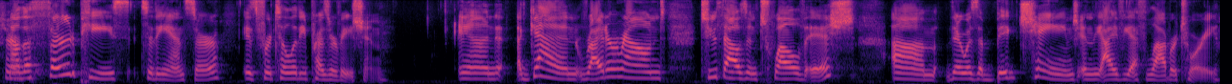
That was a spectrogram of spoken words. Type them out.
Sure. Now the third piece to the answer is fertility preservation. And again, right around 2012 ish, um, there was a big change in the IVF laboratory.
